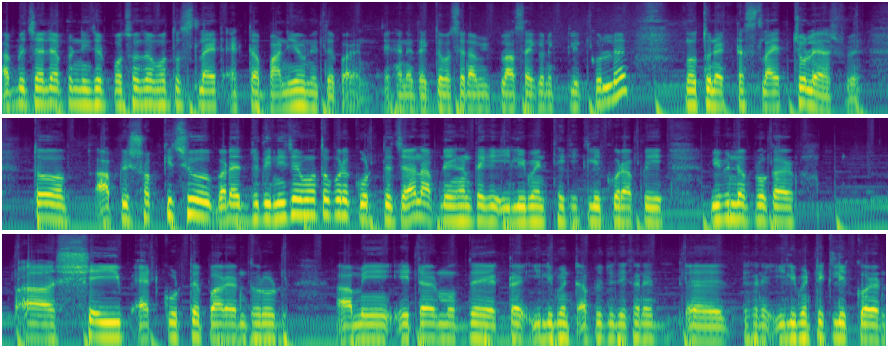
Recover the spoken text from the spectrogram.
আপনি চাইলে আপনার নিজের পছন্দের মতো স্লাইড একটা বানিয়েও নিতে পারেন। এখানে দেখতে পাচ্ছেন আমি প্লাস আইকনে ক্লিক করলে নতুন একটা স্লাইড চলে আসবে। তো আপনি সব কিছু মানে যদি নিজের মতো করে করতে চান, আপনি এখান থেকে এলিমেন্ট থেকে ক্লিক করে আপনি বিভিন্ন প্রকার শেপ অ্যাড করতে পারেন। ধরুন, আমি এটার মধ্যে একটা এলিমেন্ট আপনি যদি এখানে এখানে এলিমেন্টে ক্লিক করেন,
